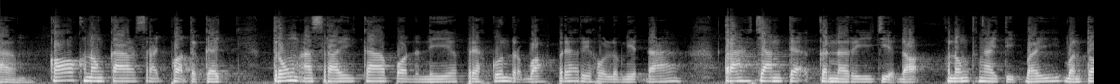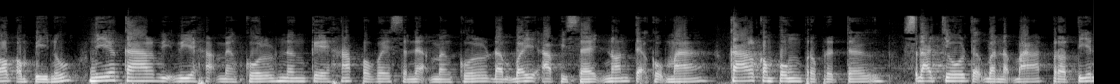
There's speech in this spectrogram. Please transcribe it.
ដើមក៏ក្នុងកាលស្រេចផតកិច្ចទ្រង់អាស្រ័យការពណ៌នាព្រះគុណរបស់ព្រះរាហុលមេត្តាត្រាស់ចន្ទកណរីជាដក ក្នុងថ្ងៃទី3បន្ទាប់អំពីនោះនាកាលវិវាហមង្គល និងគេហបវេសនមង្គល ដើម្បីអភិសេកនន្តកុមារកាលកំពុងប្រព្រឹត្តទៅ ស្ដេចចូលទៅបណ្ឌបាត ប្រទាន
